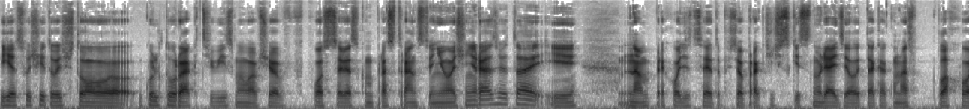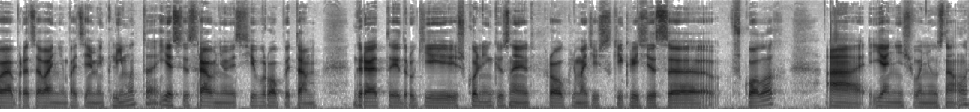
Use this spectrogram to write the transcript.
Если учитывать, что культура активизма вообще в постсоветском пространстве не очень развита, и нам приходится это все практически с нуля делать, так как у нас плохое образование по теме климата. Если сравнивать с Европой, там Грета и другие школьники узнают про климатический кризис э, в школах, а я ничего не узнал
